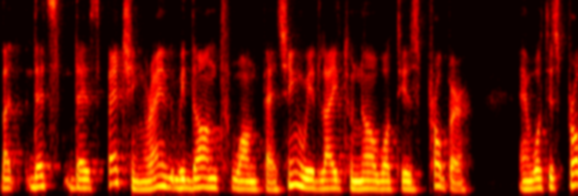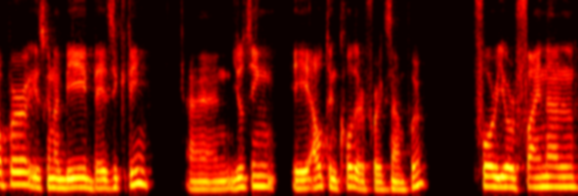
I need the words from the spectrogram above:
But that's, that's patching, right? We don't want patching. We'd like to know what is proper. And what is proper is going to be basically and using a autoencoder, for example, for your final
